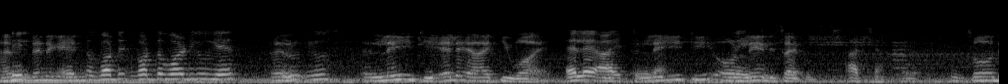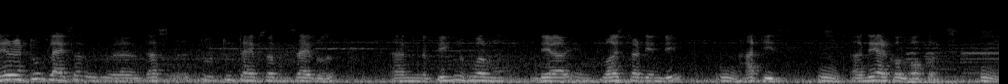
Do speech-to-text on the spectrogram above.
and Dil- then again, uh, what did, what the word you Uh, used? uh, laity, L-A-I-T-Y, L A I T. laity or lay disciples. Acha. Uh, So there are two types of uh, two, two types of disciples, and people who are they are in, cloistered in the Hmm. hatis, Hmm. uh, they are called hawkers. Hmm.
